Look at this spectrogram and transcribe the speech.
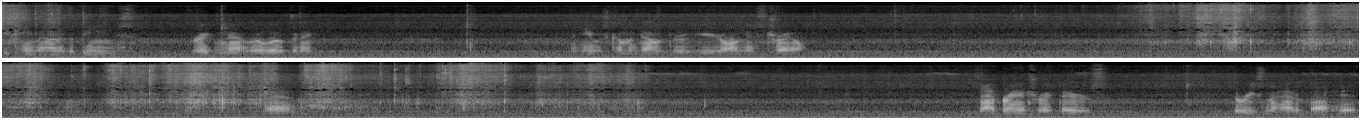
He came out of the beans right in that little opening. And he was coming down through this trail. And that branch right there is the reason I had a bad hit.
